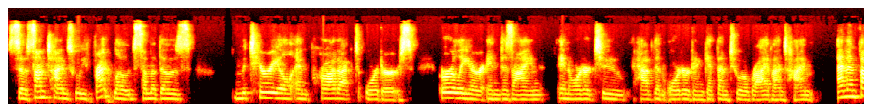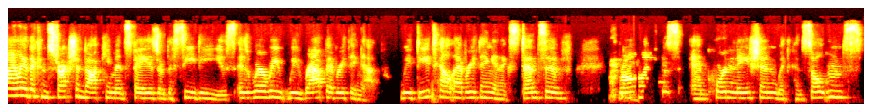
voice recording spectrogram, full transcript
So sometimes we front load some of those material and product orders earlier in design in order to have them ordered and get them to arrive on time. And then finally, the construction documents phase or the CDs is where we, we wrap everything up. We detail everything in extensive drawings and coordination with consultants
